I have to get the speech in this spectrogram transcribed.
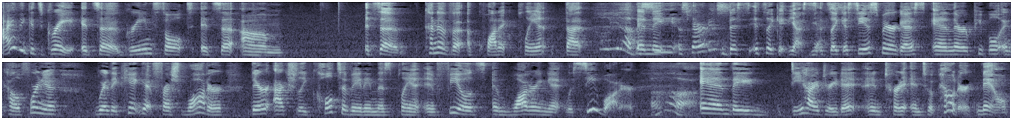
I think it's great. It's a green salt. It's a. Um, it's a kind of a aquatic plant that. Oh yeah, the And they- sea asparagus. This it's like a, yes, Yes. it's like a sea asparagus, and there are people in California where they can't get fresh water. They're actually cultivating this plant in fields and watering it with seawater, ah, and they dehydrate it and turn it into a powder. Now,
